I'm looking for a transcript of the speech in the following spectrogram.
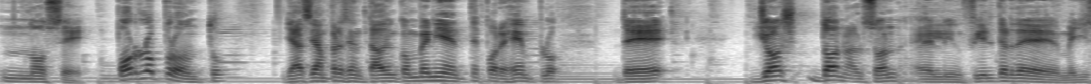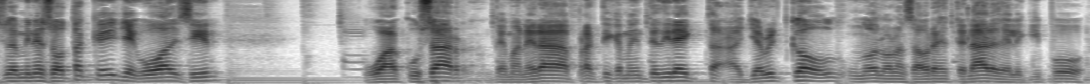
No sé. Por lo pronto, ya se han presentado inconvenientes, por ejemplo, de Josh Donaldson, el infielder de Mellizos de Minnesota, que llegó a decir o a acusar de manera prácticamente directa a Jared Cole, uno de los lanzadores estelares del equipo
